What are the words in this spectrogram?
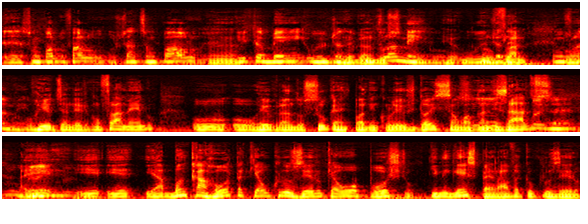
é, São Paulo eu falo, o estado de São Paulo É. e também o Rio de Janeiro com o Grande do- Flamengo. Rio- O Rio de o Janeiro Flam- com o o- Flamengo. o Rio de Janeiro com o Flamengo. O, o Rio Grande do Sul, que a gente pode incluir os dois, são Sim, organizados. pois é, Aí, e, e, e a bancarrota, que é o Cruzeiro, que é o oposto, que ninguém esperava que o Cruzeiro,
